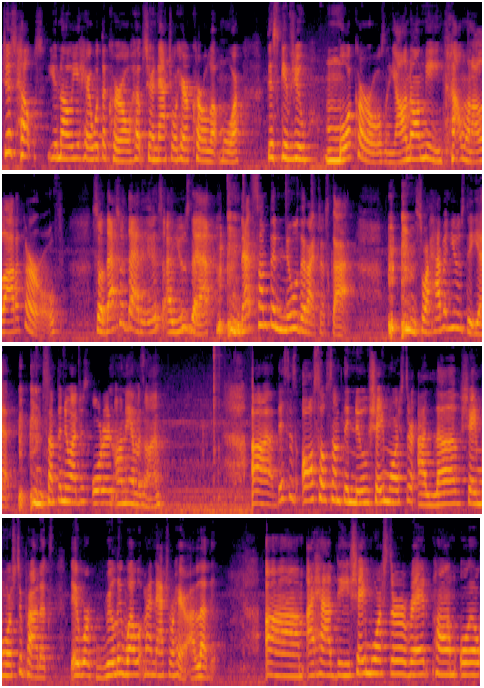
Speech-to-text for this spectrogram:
Just helps, you know, your hair with the curl. Helps your natural hair curl up more. This gives you more curls. And y'all know me, I want a lot of curls. So that's what that is. I use that. that's something new that I just got. so I haven't used it yet. something new I just ordered on Amazon. Uh, this is also something new, Shea Moisture. I love Shea Moisture products. They work really well with my natural hair. I love it. Um, I have the Shea Moisture Red Palm Oil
